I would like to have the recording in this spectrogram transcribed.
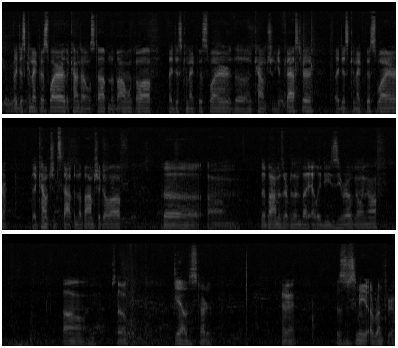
If I disconnect this wire, the countdown will stop and the bomb won't go off. If I disconnect this wire, the count should get faster. If I disconnect this wire, the count should stop and the bomb should go off. The um, the bomb is represented by LED zero going off. Um, so yeah, I'll just start it. Okay, this is just gonna be a run through.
